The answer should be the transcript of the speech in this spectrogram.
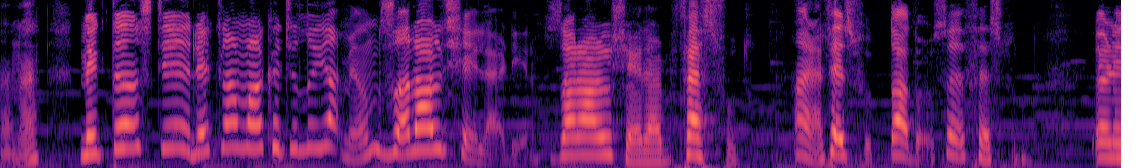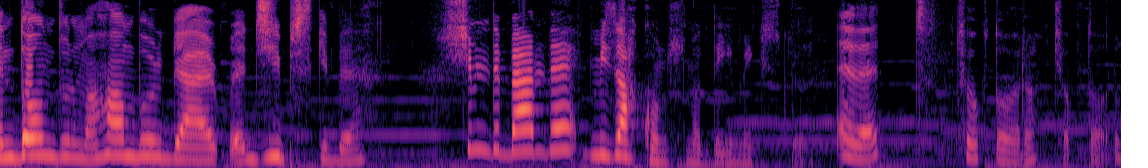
Ana, McDonald's diye reklam markacılığı yapmayalım. Zararlı şeyler diyelim. Zararlı şeyler, fast food. Aynen fast food. Daha doğrusu fast food. Örneğin dondurma, hamburger, e, cips gibi. Şimdi ben de mizah konusuna değinmek istiyorum. Evet. Çok doğru. Çok doğru.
